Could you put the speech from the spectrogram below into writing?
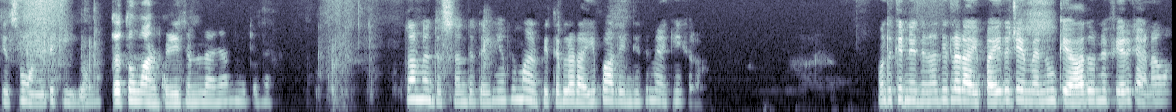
ਕਿ ਸੋਣੀ ਤੇ ਕੀ ਗੱਲ। ਤੇ ਤੂੰ ਮਨਪ੍ਰੀਤ ਨੂੰ ਲੈ ਜਾ ਨਹੀਂ ਤੇ ਫਿਰ। ਤੁਹਾਨੂੰ ਮੈਂ ਦੱਸਣ ਤੇ ਦਈ ਆ ਵੀ ਮਨਪ੍ਰੀਤ ਤੇ ਲੜਾਈ ਪਾ ਲੈਂਦੀ ਤੇ ਮੈਂ ਕੀ ਕਰਾਂ? ਉਹਦੇ ਕਿੰਨੇ ਦਿਨਾਂ ਦੀ ਲੜਾਈ ਪਾਈ ਤੇ ਜੇ ਮੈਨੂੰ ਕਿਹਾ ਤੇ ਉਹਨੇ ਫੇਰ ਕਹਿਣਾ ਵਾ।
